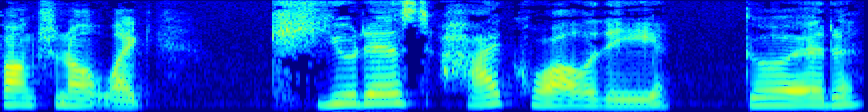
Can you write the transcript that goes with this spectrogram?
functional, like cutest, high quality, good,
